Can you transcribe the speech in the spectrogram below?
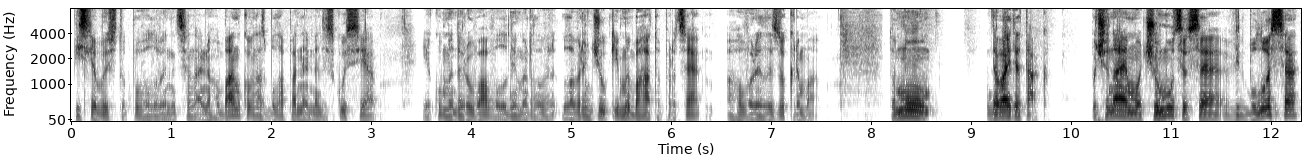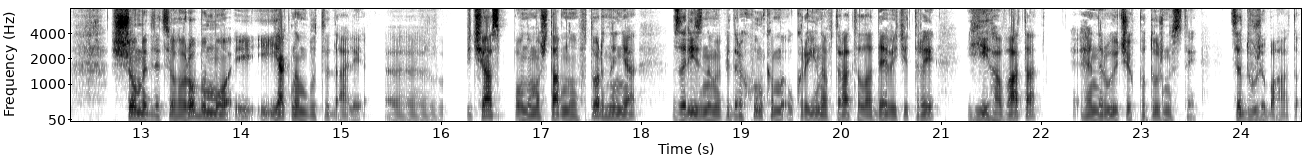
після виступу голови Національного банку. У нас була панельна дискусія, яку модерував Володимир Лавренчук, і ми багато про це говорили, зокрема. Тому давайте так. Починаємо, чому це все відбулося, що ми для цього робимо, і, і як нам бути далі. Е, під час повномасштабного вторгнення за різними підрахунками Україна втратила 9,3 гігавата генеруючих потужностей. Це дуже багато.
